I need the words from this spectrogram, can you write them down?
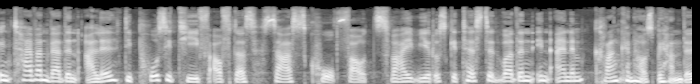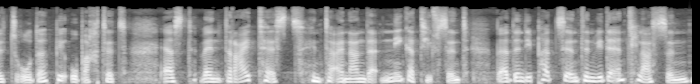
In Taiwan werden alle, die positiv auf das SARS-CoV-2-Virus getestet wurden, in einem Krankenhaus behandelt oder beobachtet. Erst wenn drei Tests hintereinander negativ sind, werden die Patienten wieder entlassen.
